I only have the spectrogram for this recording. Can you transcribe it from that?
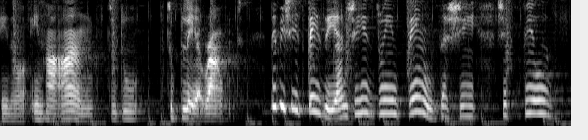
you know, in her hands to do to play around. Maybe she's busy and she is doing things that she she feels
